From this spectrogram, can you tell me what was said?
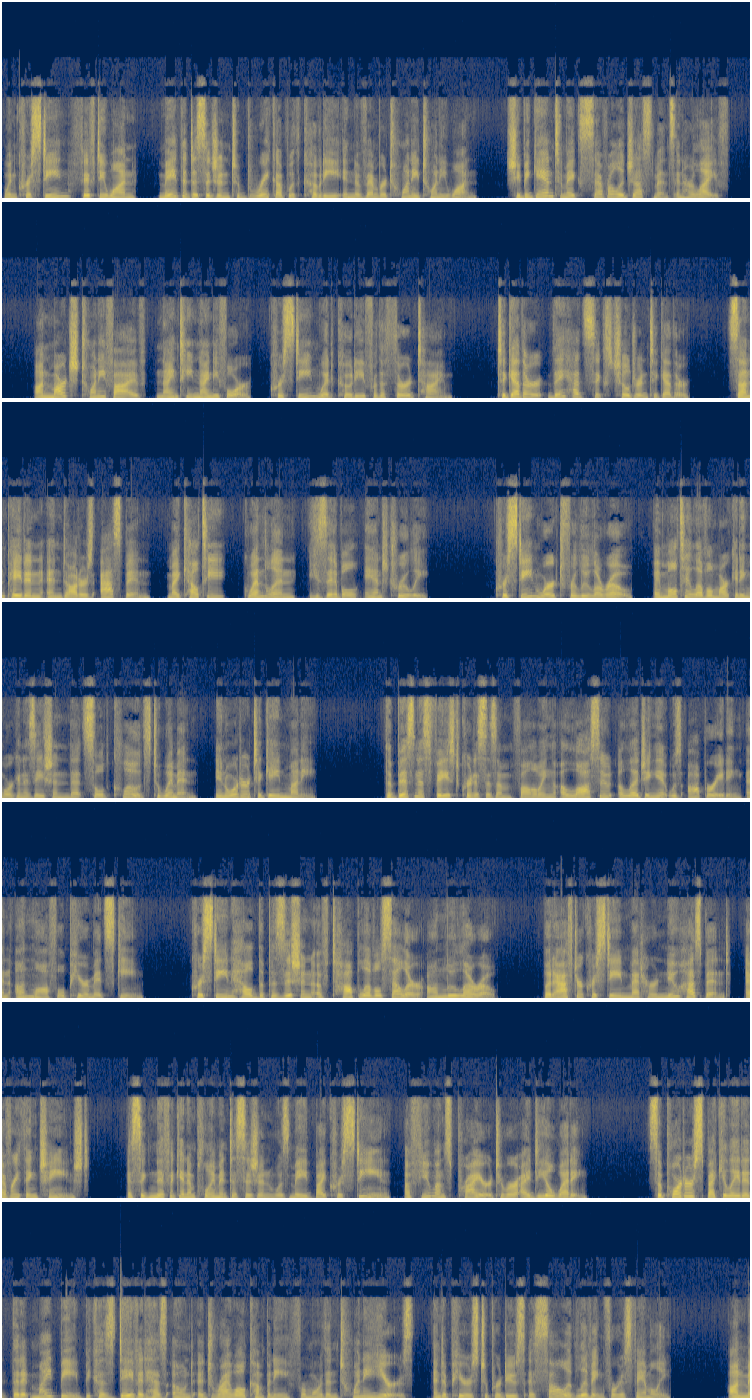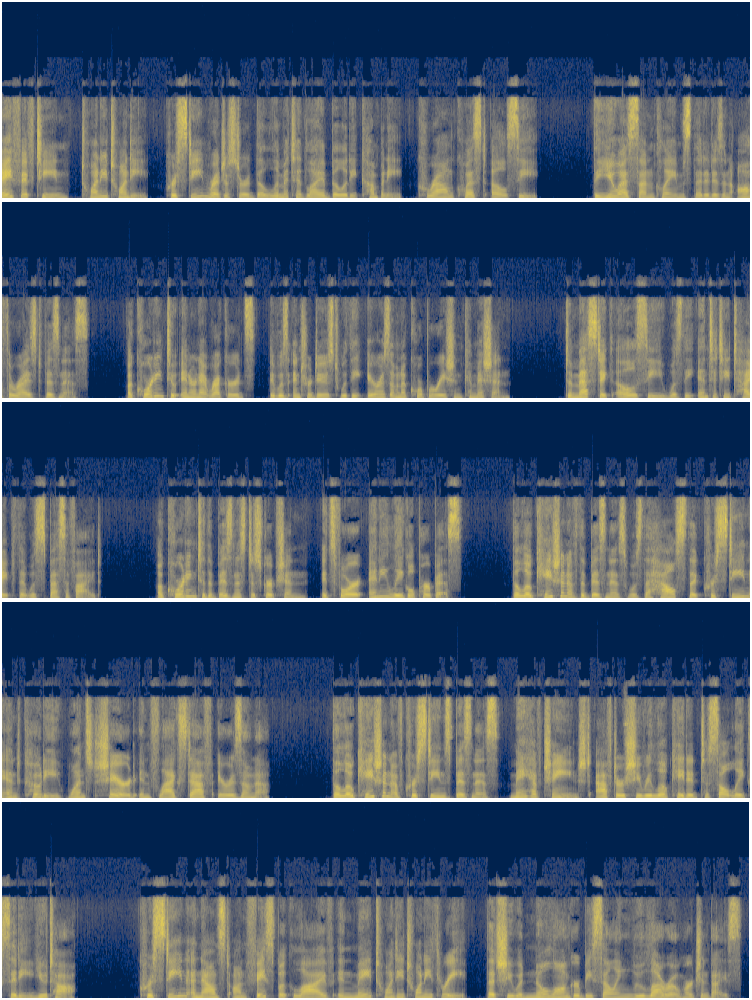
When Christine, 51, made the decision to break up with Kody in November 2021, she began to make several adjustments in her life. On March 25, 1994, Christine wed Kody for the third time. Together, they had six children together son Peyton and daughters Aspen, Mykelti, Gwendolyn, Isabel, and Truly. Christine worked for LuLaRoe, a multi level marketing organization that sold clothes to women, in order to gain money. The business faced criticism following a lawsuit alleging it was operating an unlawful pyramid scheme. Christine held the position of top level seller on LuLaRoe. But after Christine met her new husband, everything changed. A significant employment decision was made by Christine a few months prior to her ideal wedding. Supporters speculated that it might be because David has owned a drywall company for more than 20 years and appears to produce a solid living for his family. On May 15, 2020, Christine registered the limited liability company Crown Quest LC the U.S. Sun claims that it is an authorized business. According to Internet records, it was introduced with the Arizona Corporation Commission. Domestic LLC was the entity type that was specified. According to the business description, it's for any legal purpose. The location of the business was the house that Christine and Cody once shared in Flagstaff, Arizona. The location of Christine's business may have changed after she relocated to Salt Lake City, Utah. Christine announced on Facebook Live in May 2023 that she would no longer be selling LuLaRoe merchandise.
